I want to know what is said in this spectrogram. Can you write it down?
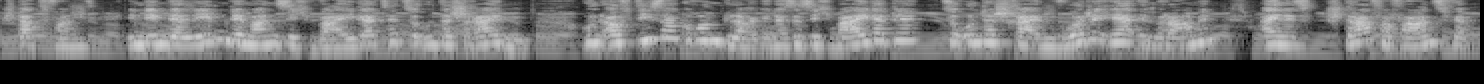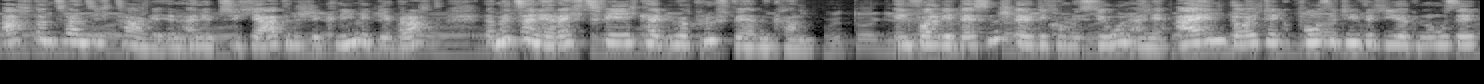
stattfand, in dem der lebende Mann sich weigerte zu unterschreiben. Und auf dieser Grundlage, dass er sich weigerte zu unterschreiben, wurde er im Rahmen eines Strafverfahrens für 28 Tage in eine psychiatrische Klinik gebracht, damit seine Rechtsfähigkeit überprüft werden kann. Infolgedessen stellt die Kommission eine eindeutig positive Diagnose,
